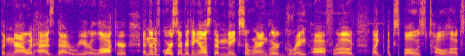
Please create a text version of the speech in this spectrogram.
but now it has that rear locker. And then, of course, everything else that makes a Wrangler great off-road, like exposed tow hooks,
